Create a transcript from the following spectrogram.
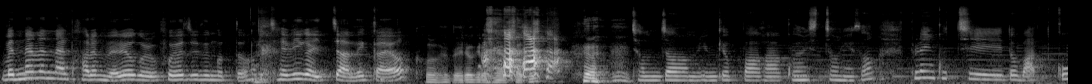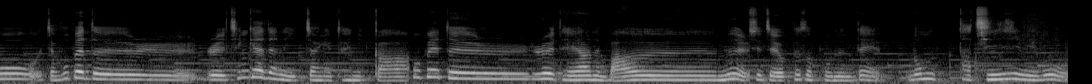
맨날 맨날 다른 매력을 보여주는 것도 한 재미가 있지 않을까요? 그걸 왜 매력이라고 생각하지? 점점 윤기 오빠가 고양시청에서 플레잉 코치도 맡고 이제 후배들 을 챙겨야 되는 입장이 되니까 후배들을 대하는 마음을 진짜 옆에서 보는데 너무 다 진심이고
